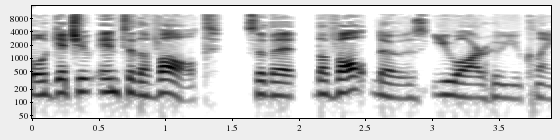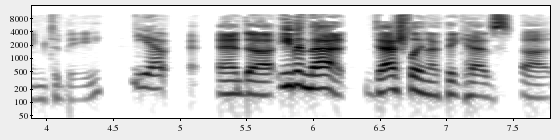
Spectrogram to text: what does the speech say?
will get you into the vault so that the vault knows you are who you claim to be. yep. And, uh, even that, Dashlane I think has, uh,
